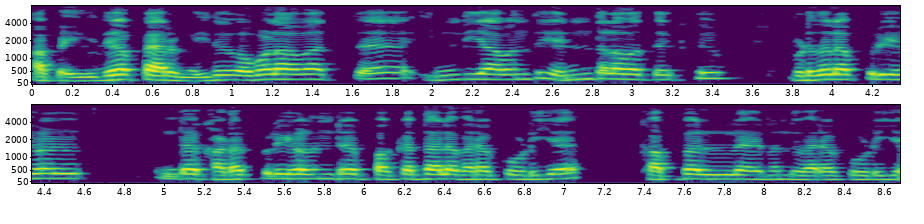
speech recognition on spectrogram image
அப்போ இதை பாருங்க. இது எவ்வளவத்த இந்தியா வந்து எந்த அளவுக்கு விடுதலை புலிகள் இந்த கடற்புலிகள் பக்கத்தால் வரக்கூடிய கப்பலில் இருந்து வரக்கூடிய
